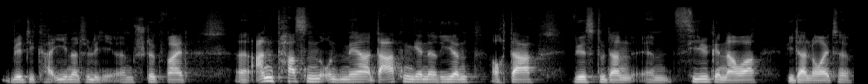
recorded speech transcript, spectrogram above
wird die KI natürlich ein Stück weit äh, anpassen und mehr Daten generieren. Auch da wirst du dann ähm, zielgenauer wieder Leute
